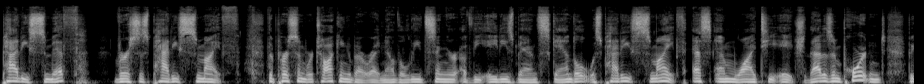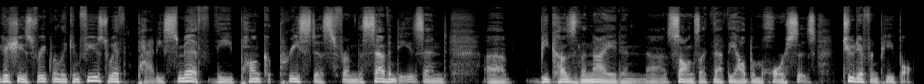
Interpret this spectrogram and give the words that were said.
Patti Smith versus Patty Smyth. The person we're talking about right now, the lead singer of the 80s band Scandal, was Patty Smyth, S-M-Y-T-H. That is important because she is frequently confused with Patti Smith, the punk priestess from the 70s and uh, because the Night and uh, songs like that, the album Horses, two different people.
